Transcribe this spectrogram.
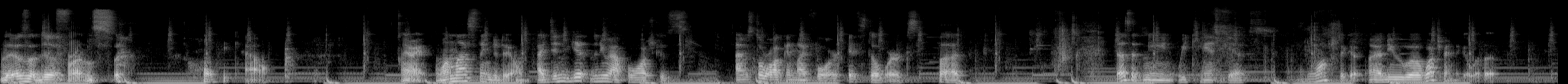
there's a difference. Holy cow. All right, one last thing to do. I didn't get the new Apple Watch because I'm still rocking my 4. It still works, but doesn't mean we can't get a new watch to go, a new uh, watch band to go with it.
